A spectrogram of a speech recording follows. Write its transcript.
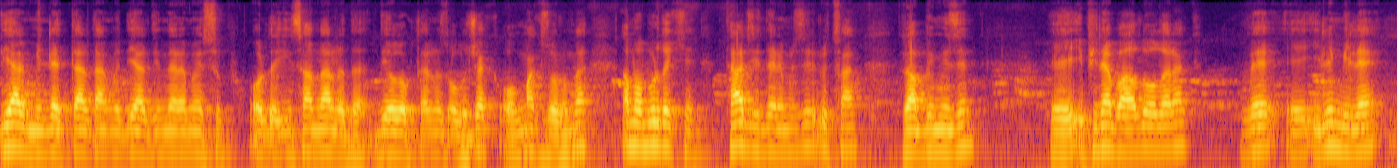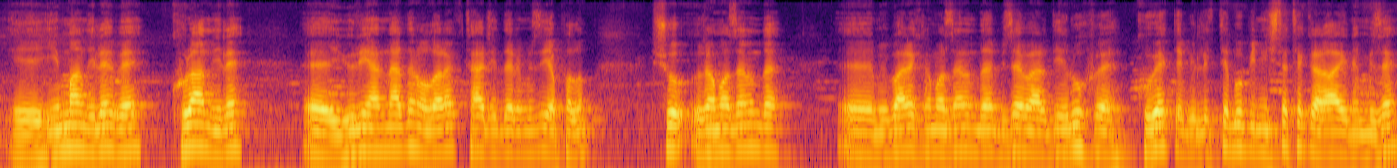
diğer milletlerden ve diğer dinlere mensup orada insanlarla da diyaloglarınız olacak, olmak zorunda. Ama buradaki tercihlerimizi lütfen Rabbimizin e, ipine bağlı olarak ve e, ilim ile, e, iman ile ve Kur'an ile e, yürüyenlerden olarak tercihlerimizi yapalım. Şu Ramazan'ın da e, mübarek Ramazan'ın da bize verdiği ruh ve kuvvetle birlikte bu bilinçte tekrar ailemize,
